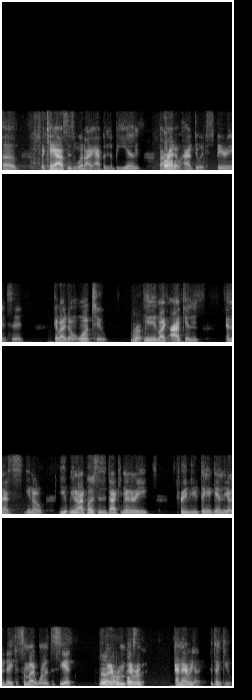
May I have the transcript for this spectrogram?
of the chaos is what I happen to be in, but I Uh-huh. don't have to experience it if I don't want to. right. Meaning like I can and that's you know, you you know, I posted a documentary preview thing again the other day because somebody wanted to see it. Yeah, But I every, every, and every thank you.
